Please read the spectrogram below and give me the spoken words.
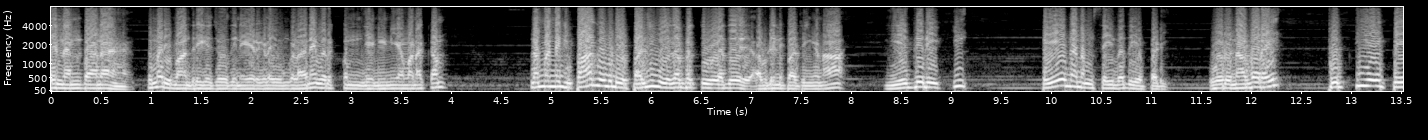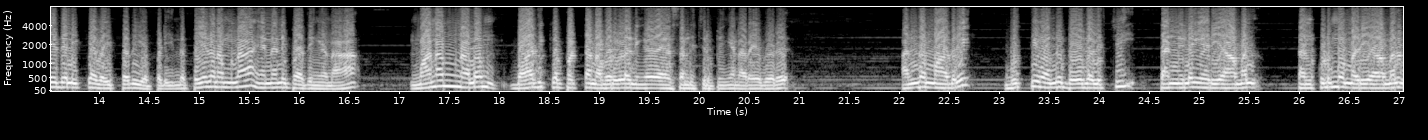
என் அன்பான குமரி மாந்திரிக ஜோதி நேயர்களை உங்கள் அனைவருக்கும் என் இனிய வணக்கம். நம்ம இன்னைக்கு பார்க்கக்கூடிய பதிவு எதை பத்தி உள்ளது அப்படின்னு பாத்தீங்கன்னா எதிரிக்கு பேதனம் செய்வது எப்படி? ஒரு நபரை புத்தியை பேதலிக்க வைப்பது எப்படி? இந்த பேதனம்னா என்னன்னு பாத்தீங்கன்னா மனம் நலம் பாதிக்கப்பட்ட நபர்களை நீங்க சந்திச்சிருப்பீங்க நிறைய பேரு. அந்த மாதிரி புத்தி வந்து பேதலிச்சு தன் நிலை அறியாமல் தன் குடும்பம் அறியாமல்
